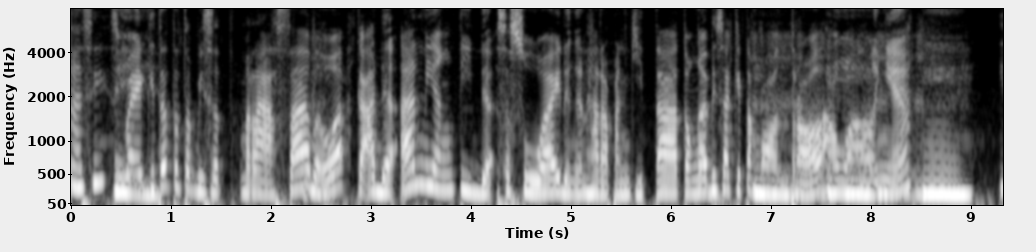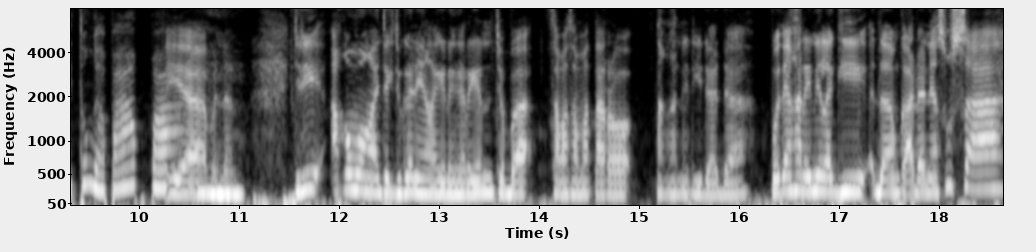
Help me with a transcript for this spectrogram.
nggak sih? Supaya Iya. kita tetap bisa merasa bahwa keadaan yang tidak sesuai dengan harapan kita atau nggak bisa kita kontrol awalnya Hmm. itu nggak apa-apa. Iya benar. Jadi aku mau ngajak juga nih yang lagi dengerin, coba sama-sama taruh tangannya di dada. Buat yang hari ini lagi dalam keadaan yang susah,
